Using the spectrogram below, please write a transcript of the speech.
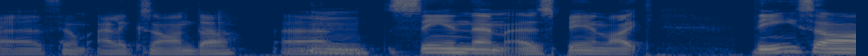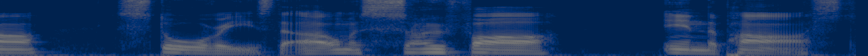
uh, film Alexander, um, mm. seeing them as being like these are stories that are almost so far in the past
